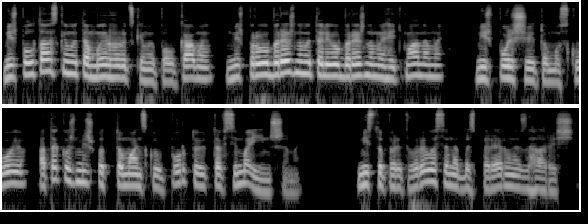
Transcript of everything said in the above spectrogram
між полтавськими та миргородськими полками, між правобережними та лівобережними гетьманами, між Польщею та Москвою, а також між Оттоманською портою та всіма іншими. Місто перетворилося на безперервне згарище.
